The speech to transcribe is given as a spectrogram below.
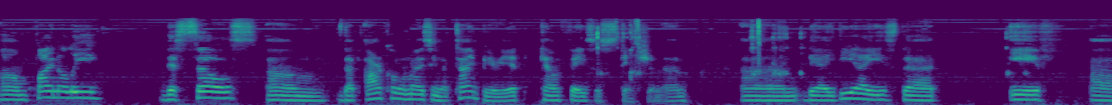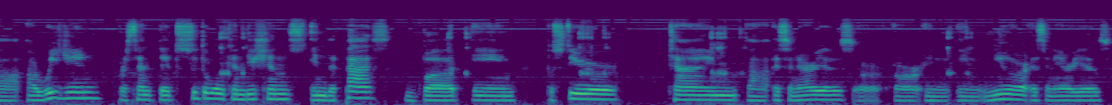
Um, finally, the cells um, that are colonized in a time period can face extinction and, and the idea is that if uh, a region presented suitable conditions in the past, but in posterior time uh, scenarios or, or in, in newer scenarios,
